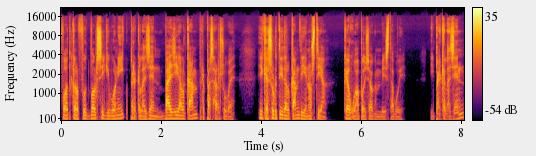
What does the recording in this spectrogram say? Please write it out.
fot que el futbol sigui bonic perquè la gent vagi al camp per passar-s'ho bé i que surti del camp dient, hòstia, que guapo això que hem vist avui. I perquè la gent,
